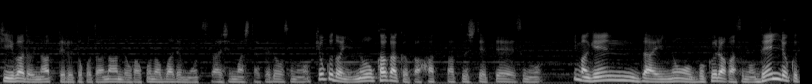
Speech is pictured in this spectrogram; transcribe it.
キーワードになってるということは何度かこの場でもお伝えしましたけどその極度に脳科学が発達しててその今現在の僕らがその電力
